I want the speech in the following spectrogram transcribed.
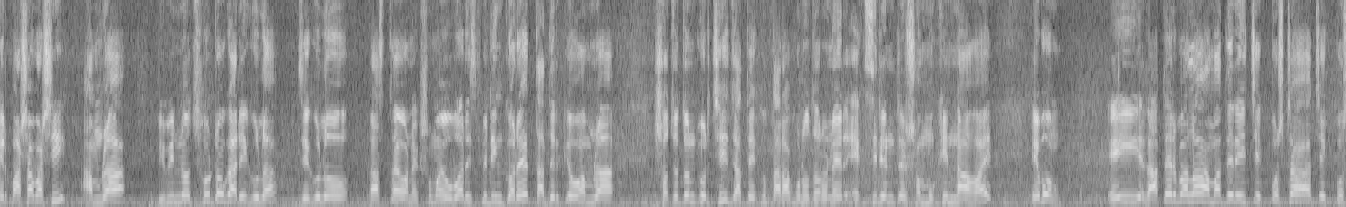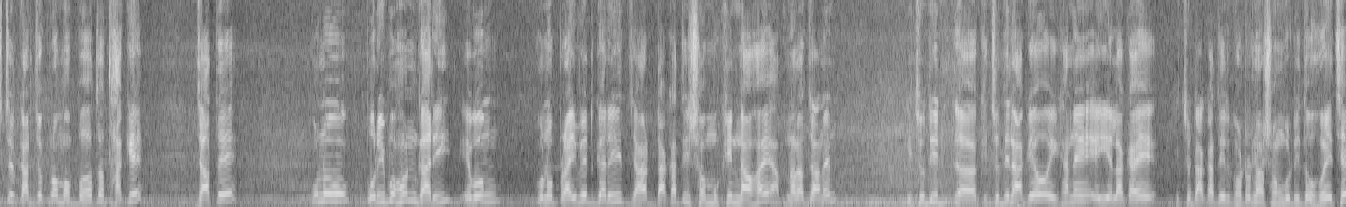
এর পাশাপাশি আমরা বিভিন্ন ছোট গাড়িগুলা, যেগুলো রাস্তায় অনেক সময় ওভার স্পিডিং করে, তাদেরকেও আমরা সচেতন করছি, যাতে তারা কোনো ধরনের অ্যাক্সিডেন্টের সম্মুখীন না হয়। এবং এই রাতের বেলা আমাদের এই চেকপোস্টটা চেকপোস্টের কার্যক্রম অব্যাহত থাকে, যাতে কোনো পরিবহন গাড়ি এবং কোনো প্রাইভেট গাড়ি যার ডাকাতির সম্মুখীন না হয়, আপনারা জানেন। কিছুদিন কিছুদিন আগেও এখানে এই এলাকায় কিছু ডাকাতির ঘটনা সংঘটিত হয়েছে।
